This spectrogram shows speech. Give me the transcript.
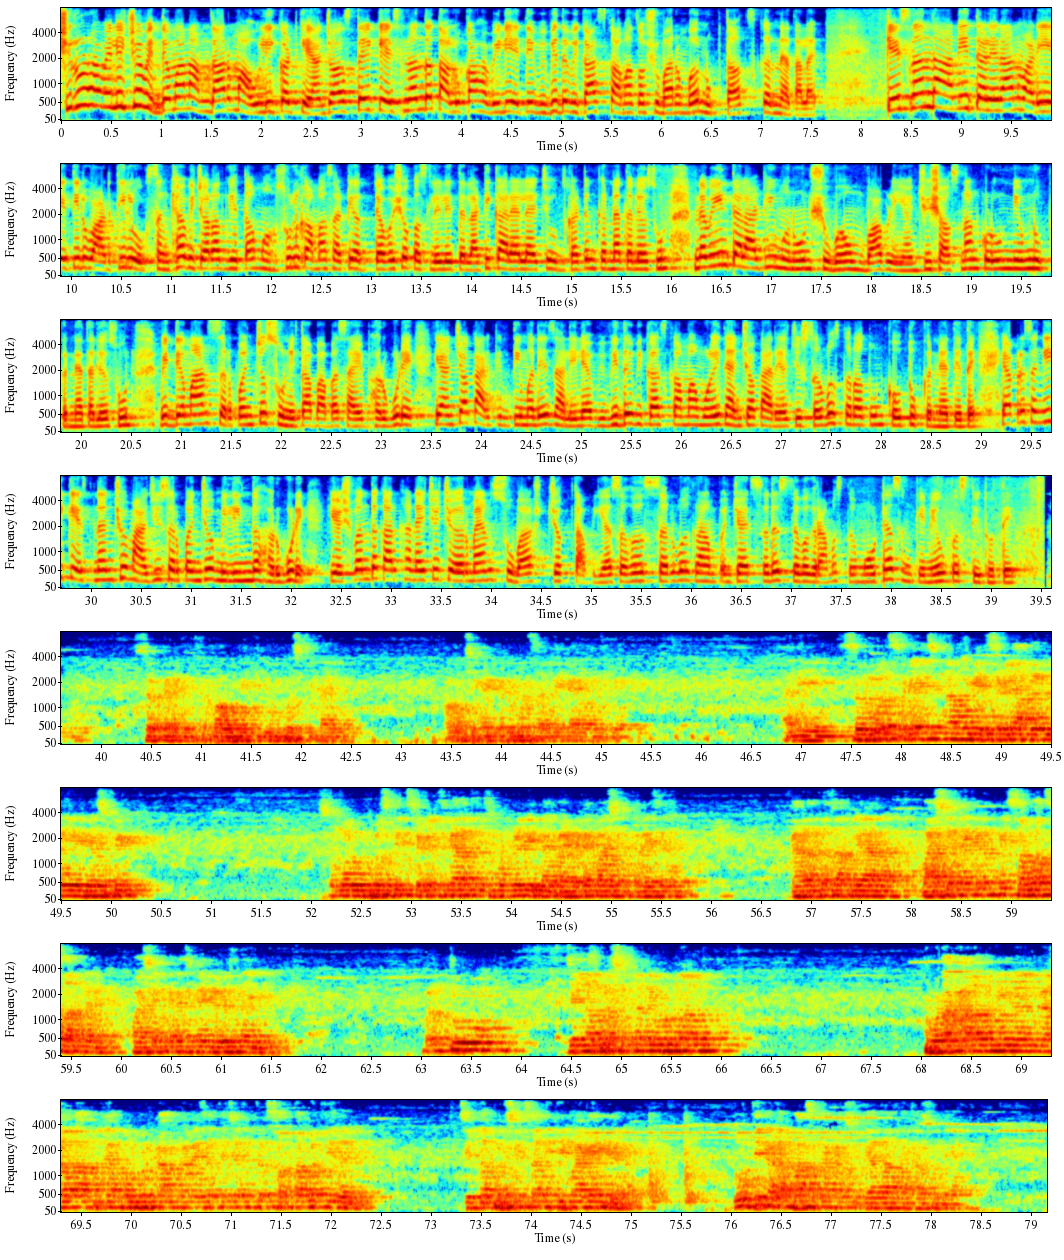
शिरूर हवेलीचे विद्यमान आमदार माऊली कटके यांच्या हस्ते केसनंद तालुका हवेली येथे विविध विकास कामाचा शुभारंभ नुकताच करण्यात आलाय. केसनंदा आणि तळेरानवाडी येथील वाढती लोकसंख्या विचारात घेता महसूल कामासाठी अत्यावश्यक असलेले तलाठी कार्यालयाचे उद्घाटन करण्यात आले असून नवीन तलाठी म्हणून शुभम बाबळे यांची शासनांकडून नेमणूक करण्यात आली असून विद्यमान सरपंच सुनीता बाबासाहेब हरगुडे यांच्या कारकिर्दीमध्ये झालेल्या विविध विकास कामामुळे त्यांच्या कार्याचे सर्व स्तरातून कौतुक करण्यात येते. याप्रसंगी केसनंदचे माजी सरपंच मिलिंद हरगुडे यशवंत कारखान्याचे चेअरमॅन सुभाष जगताप यासह सर्व ग्रामपंचायत सदस्य व ग्रामस्थ मोठ्या संख्येने उपस्थित होते. भाऊ देखील उपस्थित आहे. भाऊचे काय गडबड चालले काय माहिती आणि सर्व सगळ्यांचे नाव घे सगळे आदरणीय व्यासपीठ समोर उपस्थित सगळेच घरातलीच मंडळी काय बाहेर काय भाषण करायचं? घरातच आपल्या भाषण नाही करत मी संवाद साधणार भाषण करायची काही गरज नाही परंतु जिल्हा परिषदला निवडून आलो. करायचा त्याच्यानंतर सत्ता बदली झाली. जिल्हा परिषदचा निधी मागे गेला. दोन तीन वेळा पाच लाख असू द्या दहा लाख असू द्या.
